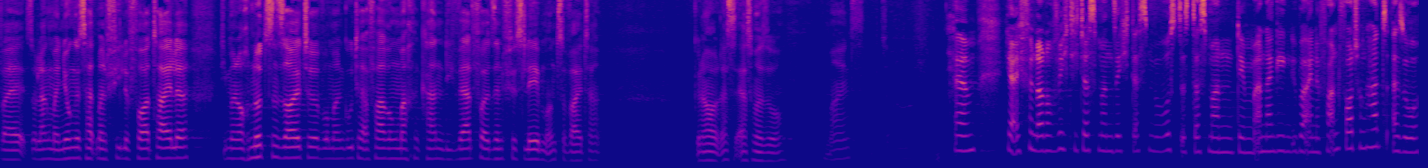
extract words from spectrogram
weil solange man jung ist, hat man viele Vorteile, die man auch nutzen sollte, wo man gute Erfahrungen machen kann, die wertvoll sind fürs Leben und so weiter. Genau, das ist erstmal so meins. Ähm, ja, ich finde auch noch wichtig, dass man sich dessen bewusst ist, dass man dem anderen gegenüber eine Verantwortung hat. Also,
